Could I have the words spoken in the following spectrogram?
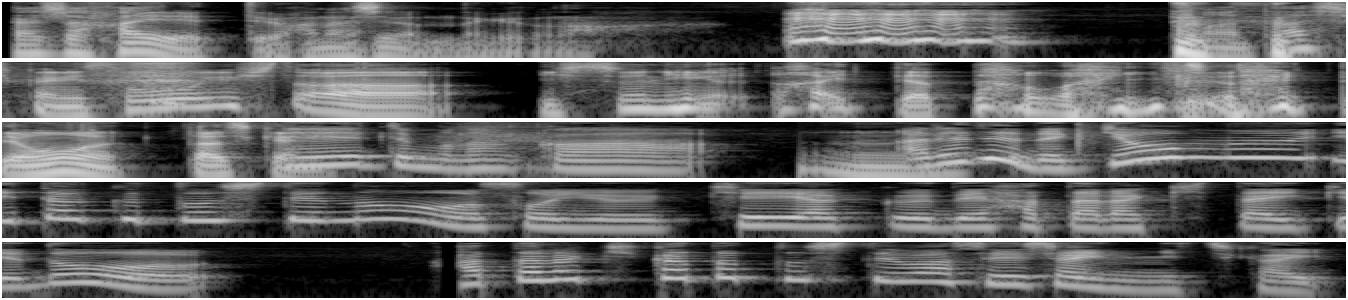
会社入れっていう話なんだけどな。あ。あまあ確かにそういう人は一緒に入ってやった方がいいんじゃないって思う。確かに。えー、でもなんか、うんあれだよね、業務委託としてのそういう契約で働きたいけど、働き方としては正社員に近い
